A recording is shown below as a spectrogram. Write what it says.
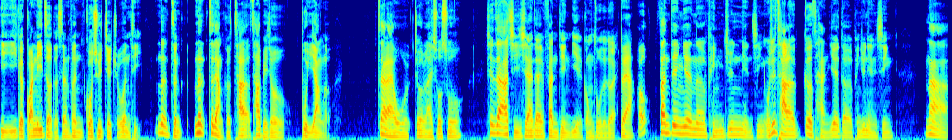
以一个管理者的身份过去解决问题，那整那这两个差差别就不一样了。再来，我就来说说，现在阿奇现在在饭店业工作，对不对？对啊。好，饭店业呢，平均年薪，我去查了各产业的平均年薪。那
